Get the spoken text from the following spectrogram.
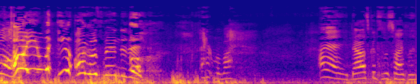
Oh, you you almost. That hurt my. Hey, now let's get to the side part.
